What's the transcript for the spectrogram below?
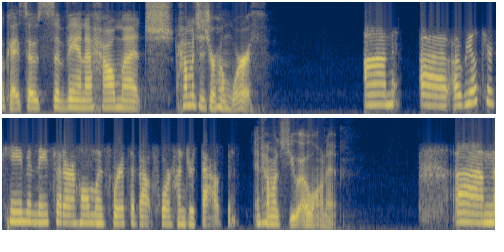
Okay, so Savannah, how much how much is your home worth? Um, uh, a realtor came and they said our home was worth about four hundred thousand. And how much do you owe on it? Um,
